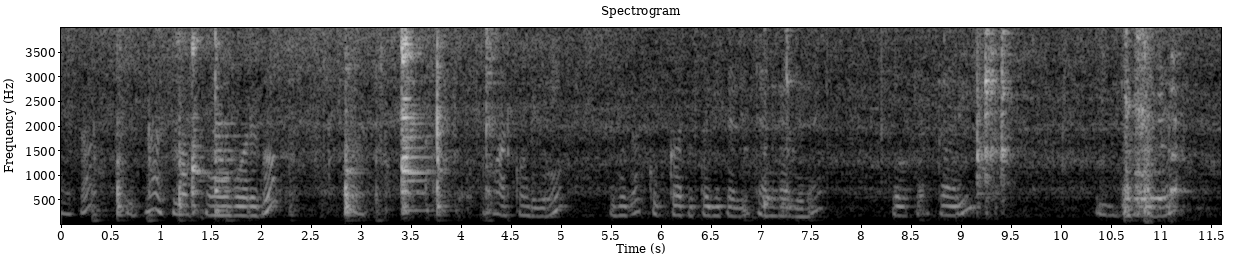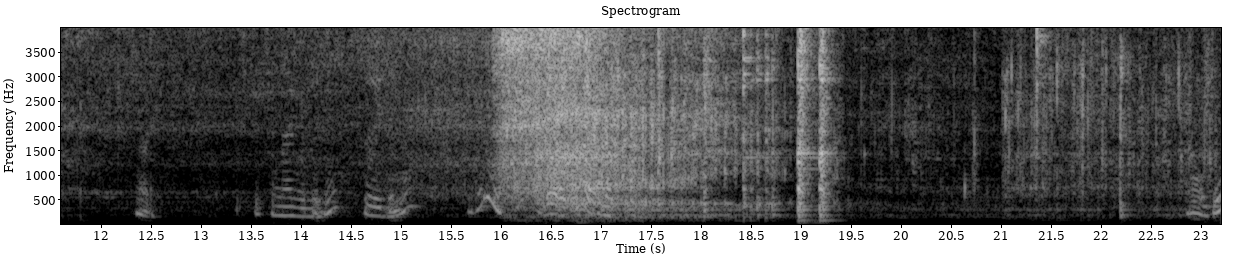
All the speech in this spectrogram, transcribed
ಆಯಿತಾ? ಇದನ್ನ ಹಸಿ ವಾಸನೆ ಹೋಗೋವರೆಗೂ ಮಾಡ್ಕೊಂಡಿದ್ದೀನಿ. ಇವಾಗ ಕುಕ್ಕರ್ ತೆಗಿತಾ ಇದ್ದೀನಿ ತಣ್ಣಗಾಗಿದೆ ಸೊ ತರಕಾರಿ ಈಗ ಬೆಂದಿದೆ ನೋಡಿ ಎಷ್ಟು ಚೆನ್ನಾಗಿ ಬಂದಿದೆ ಸೊ ಇದನ್ನು ಹಾಗೆ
